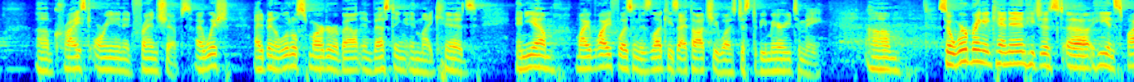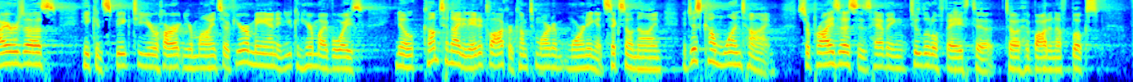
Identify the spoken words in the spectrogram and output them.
um, Christ oriented friendships. I wish I'd been a little smarter about investing in my kids. And yeah, my wife wasn't as lucky as I thought she was just to be married to me. Um, so we're bringing Ken in. He just uh, he inspires us. He can speak to your heart and your mind. So if you're a man and you can hear my voice, you know, come tonight at eight o'clock or come tomorrow morning at six oh nine, and just come one time. Surprise us as having too little faith to to have bought enough books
